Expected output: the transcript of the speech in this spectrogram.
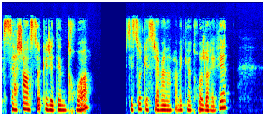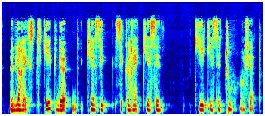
sachant ça que j'étais une 3, c'est sûr que si j'avais un enfant avec un 3, je l'aurais fait, mais de leur expliquer, puis de, que c'est correct essaie, essaie tout, en fait.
